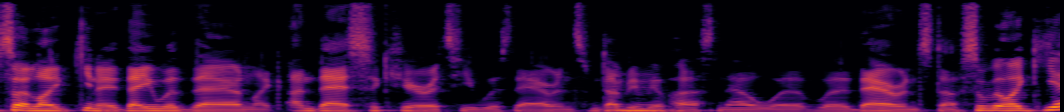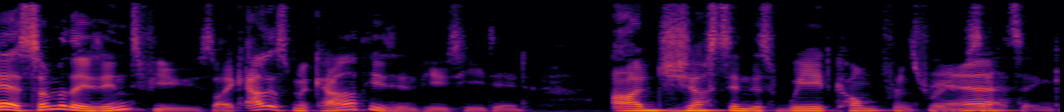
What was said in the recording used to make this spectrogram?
So like, you know, they were there, and like, and their security was there, and some WWE Mm-hmm. personnel were, were there and stuff. So we're like, yeah, some of those interviews, like Alex McCarthy's interviews he did, are just in this weird conference room Yeah. setting.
